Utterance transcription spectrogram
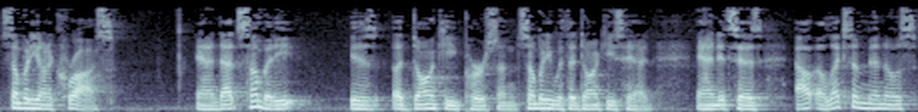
somebody on a cross. And that somebody is a donkey person, somebody with a donkey's head. And it says, Alexamenos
